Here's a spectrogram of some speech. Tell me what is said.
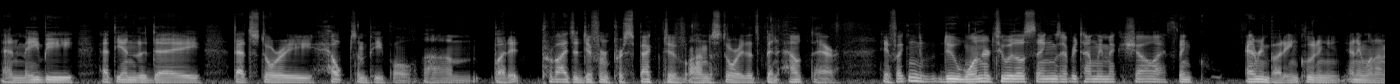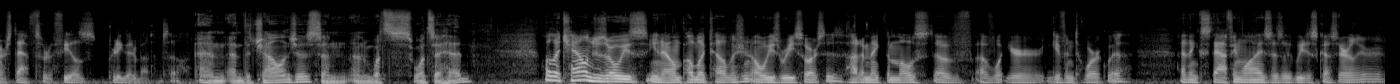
and maybe at the end of the day, that story helped some people. Um, but it provides a different perspective on the story that's been out there. If I can do one or two of those things every time we make a show, I think everybody, including anyone on our staff, sort of feels pretty good about themselves. And and the challenges and, and what's what's ahead? Well, the challenge is always, you know, in public television, always resources, how to make the most of, of what you're given to work with. I think staffing wise, as we discussed earlier,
